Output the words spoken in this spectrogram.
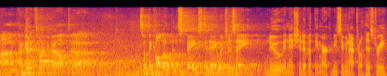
Um, I'm going to talk about uh, something called Open Space today, which is a new initiative at the American Museum of Natural History,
